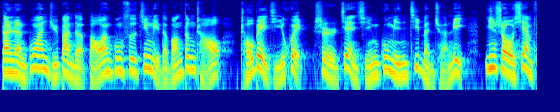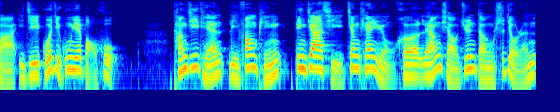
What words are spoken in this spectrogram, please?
担任公安局办的保安公司经理的王登朝筹备集会是践行公民基本权利，应受宪法以及国际公约保护。唐吉田、李方平、丁家喜、江天勇和梁小军等十九人，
